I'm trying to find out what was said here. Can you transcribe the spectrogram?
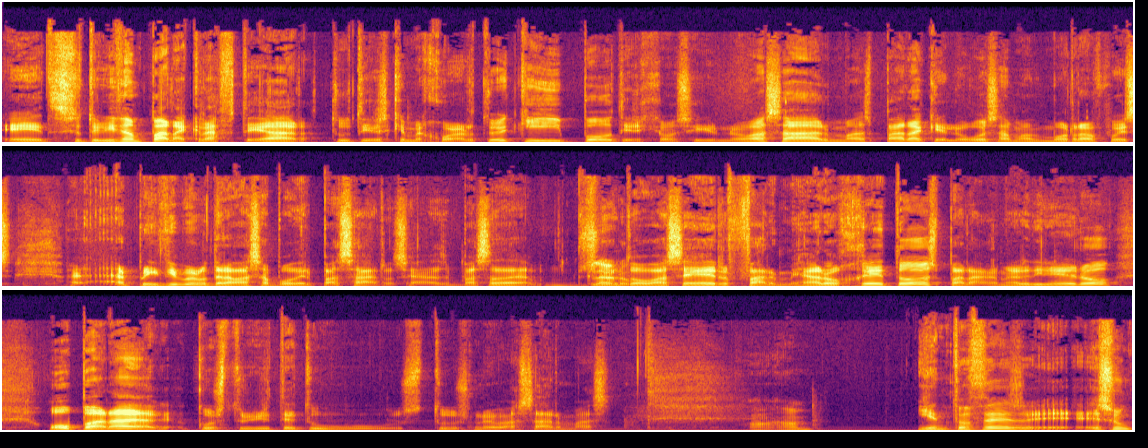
eh, se utilizan para craftear. Tú tienes que mejorar tu equipo, tienes que conseguir nuevas armas para que luego esa mazmorra, pues al principio no te la vas a poder pasar. O sea, vas a, sobre todo va a ser farmear objetos para ganar dinero o para construirte tus, nuevas armas. Y entonces eh, es un,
